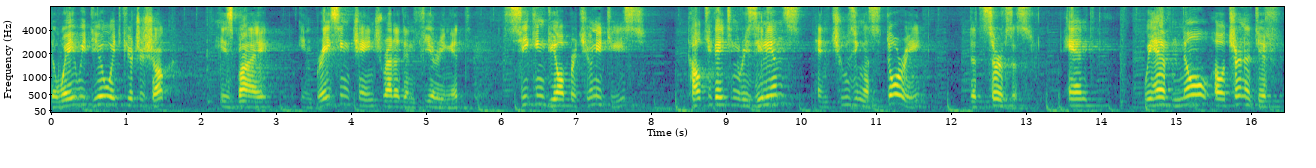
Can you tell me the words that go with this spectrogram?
the way we deal with future shock is by embracing change rather than fearing it, seeking the opportunities, cultivating resilience, and choosing a story that serves us. And we have no alternative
